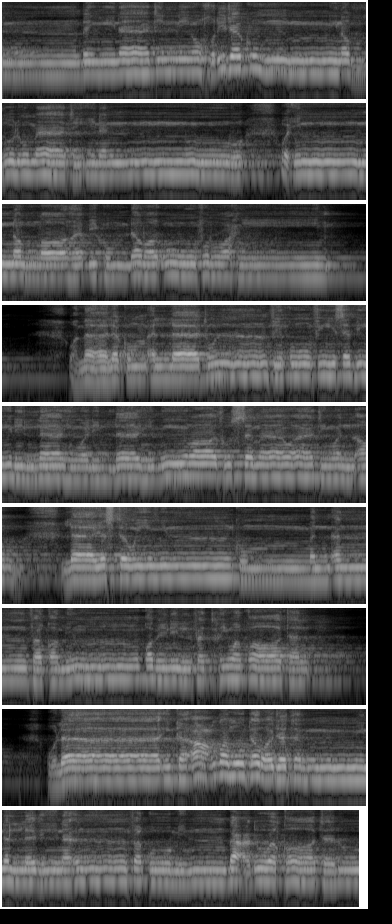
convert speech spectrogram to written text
بينات ليخرجكم من الظلمات إلى النور وإن الله بكم لرؤوف رحيم وما لكم ألا تنفقوا في سبيل الله ولله ميراث السماوات والأرض لا يستوي منكم من أنفق من قبل الفتح وقاتل أولئك أعظم درجة من الذين أنفقوا من بعد وقاتلوا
